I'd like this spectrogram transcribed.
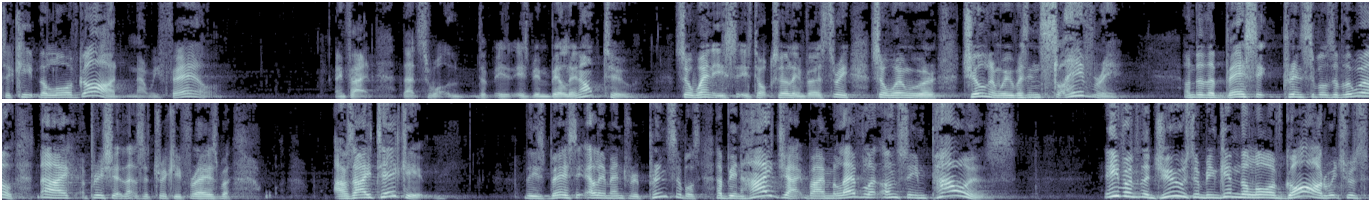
to keep the law of God. Now we fail. In fact, that's what he's been building up to. So when he, he talks early in verse 3, so when we were children, we was in slavery under the basic principles of the world. Now, I appreciate that's a tricky phrase, but as I take it, these basic elementary principles have been hijacked by malevolent unseen powers. Even the Jews had been given the law of God, which was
